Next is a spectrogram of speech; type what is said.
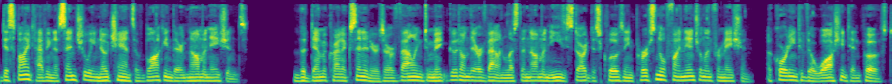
despite having essentially no chance of blocking their nominations. The Democratic senators are vowing to make good on their vow unless the nominees start disclosing personal financial information, according to The Washington Post.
